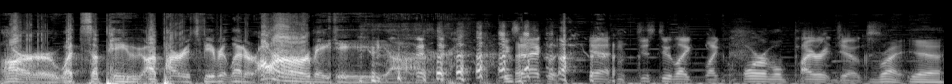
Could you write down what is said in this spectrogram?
"R, what's a, pa- a pirate's favorite letter? R, matey." R." exactly yeah just do like like horrible pirate jokes right? Yeah,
